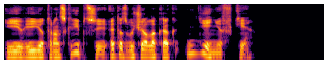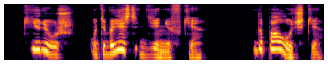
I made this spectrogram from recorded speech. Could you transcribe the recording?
И в ее транскрипции это звучало как «деневки». «Кирюш, у тебя есть деневки?» до получки.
